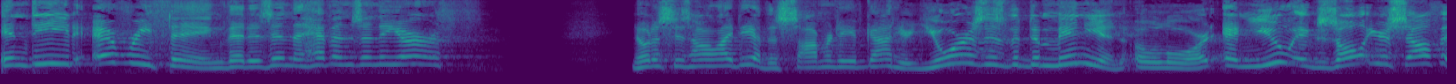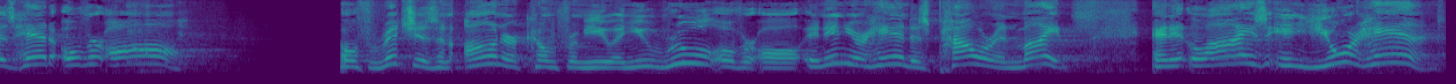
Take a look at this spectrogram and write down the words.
Indeed, everything that is in the heavens and the earth. Notice his whole idea the sovereignty of God here. Yours is the dominion, O Lord, and you exalt yourself as head over all. Both riches and honor come from you, and you rule over all, and in your hand is power and might, and it lies in your hand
